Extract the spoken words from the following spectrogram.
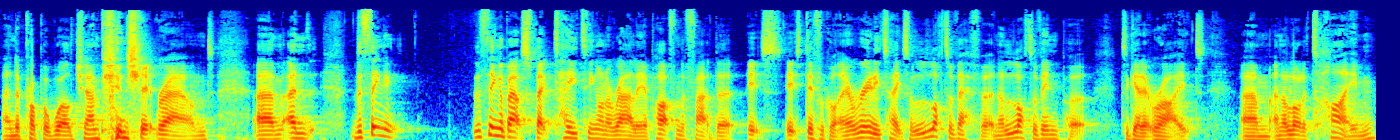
and a proper World Championship round. Um, and the thing, the thing about spectating on a rally, apart from the fact that it's it's difficult, and it really takes a lot of effort and a lot of input to get it right, um, and a lot of time.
